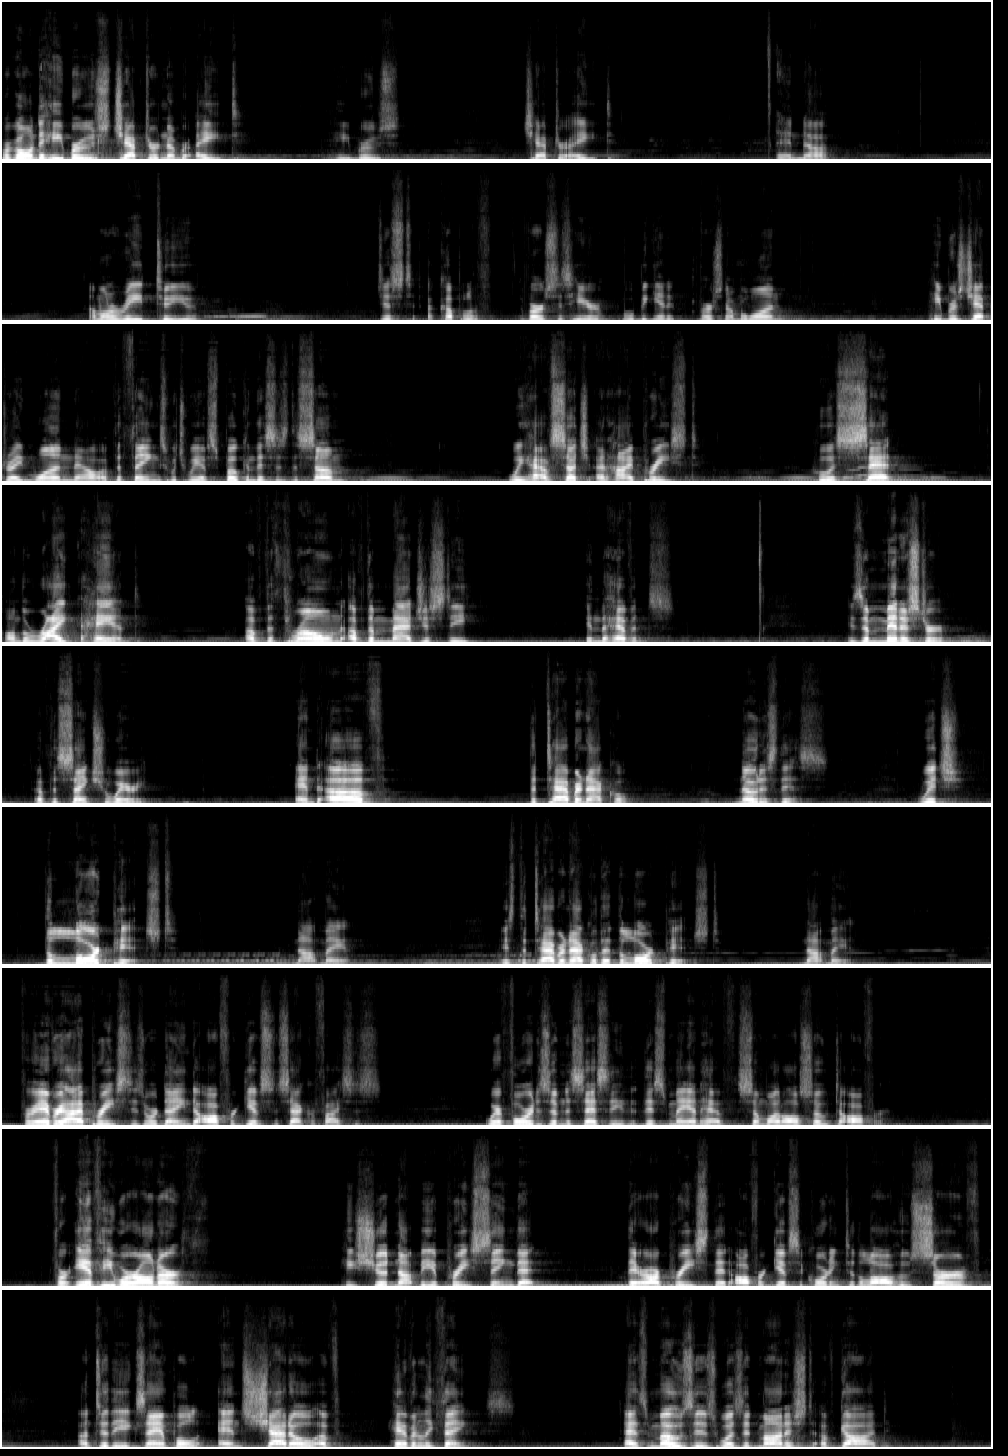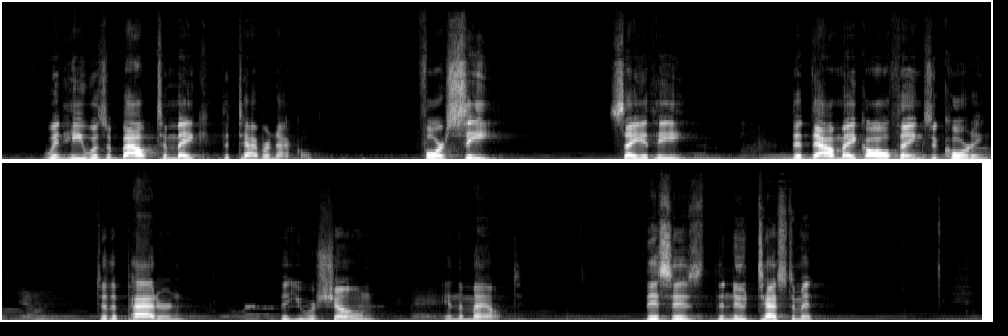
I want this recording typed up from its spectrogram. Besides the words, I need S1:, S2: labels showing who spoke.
S1: We're going to Hebrews chapter number 8. Hebrews chapter 8. And uh, I'm going to read to you just a couple of verses here. We'll begin at verse number 1. Hebrews chapter 8 and 1. Now, of the things which we have spoken, this is the sum. We have such an high priest who is set on the right hand of the throne of the majesty in the heavens. Is a minister of the sanctuary and of the tabernacle. Notice this, which the Lord pitched, not man. It's the tabernacle that the Lord pitched, not man. For every high priest is ordained to offer gifts and sacrifices. Wherefore it is of necessity that this man have somewhat also to offer. For if he were on earth, he should not be a priest, seeing that there are priests that offer gifts according to the law, who serve unto the example and shadow of heavenly things. As Moses was admonished of God when he was about to make the tabernacle. For see, saith he, that thou make all things according to the pattern that you were shown in the mount. This is the New Testament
